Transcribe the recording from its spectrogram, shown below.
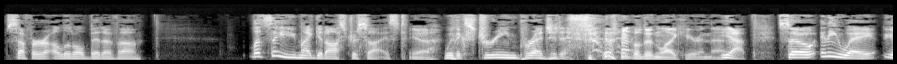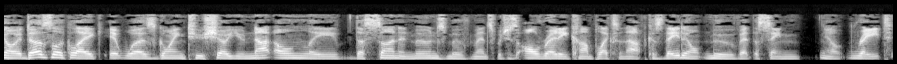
suffer a little bit of a, let's say you might get ostracized Yeah. with extreme prejudice. people didn't like hearing that. Yeah. So anyway, you know, it does look like it was going to show you not only the sun and moon's movements, which is already complex enough because they don't move at the same, you know, rate,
